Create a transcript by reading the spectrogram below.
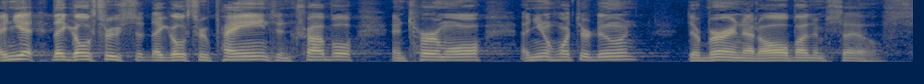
and yet they go through they go through pains and trouble and turmoil and you know what they're doing they're bearing that all by themselves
